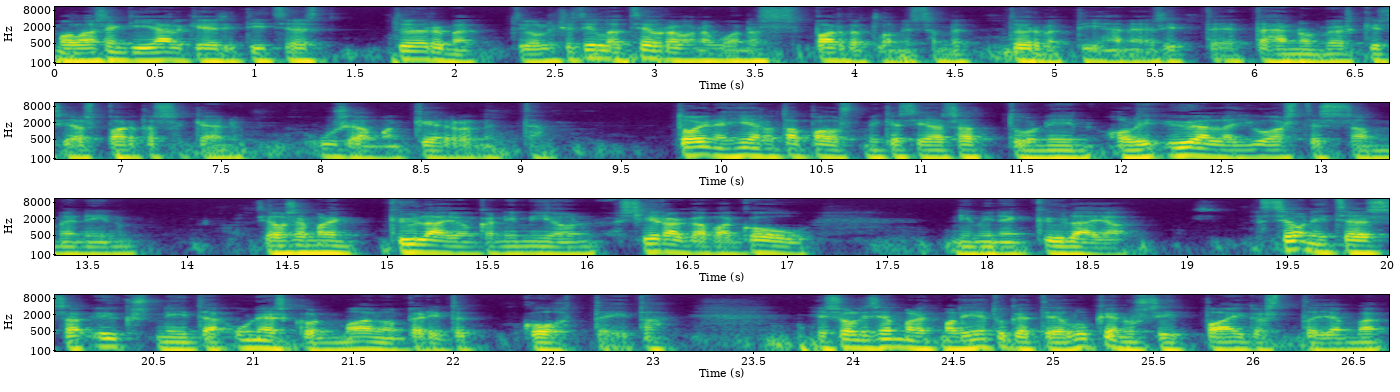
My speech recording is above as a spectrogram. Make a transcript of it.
me ollaan senkin jälkeen sitten itse asiassa törmätty. Oliko se sillä, että seuraavana vuonna Spartatlonissa me törmättiin häneen sitten, että hän on myöskin siellä Spartassa käynyt useamman kerran. Että toinen hieno tapaus, mikä siellä sattuu, niin oli yöllä juostessamme, niin se on semmoinen kylä, jonka nimi on Shiragawa Go niminen kylä ja se on itse asiassa yksi niitä Unescon maailmanperintökohteita. Ja se oli semmoinen, että mä olin etukäteen lukenut siitä paikasta ja mä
